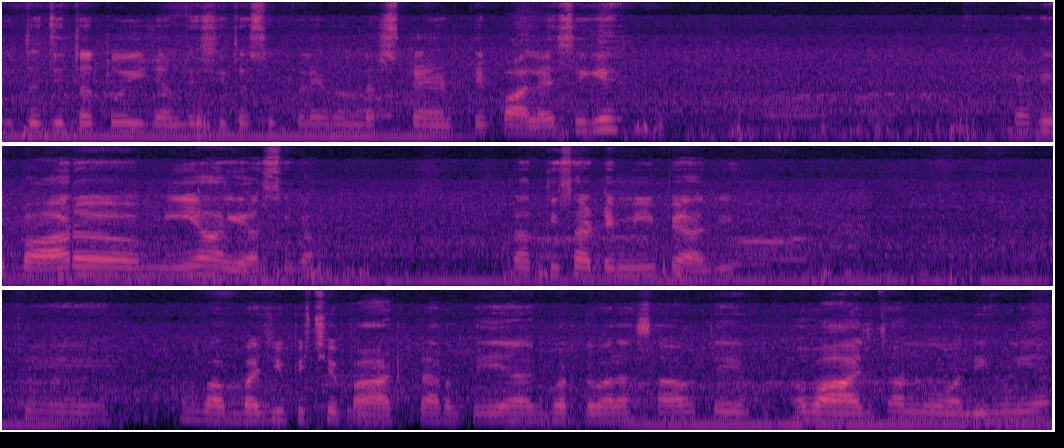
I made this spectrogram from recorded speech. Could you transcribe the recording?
ਜਿੱਦਾਂ ਜਿੱਦਾਂ ਧੋਈ ਜਾਂਦੇ ਸੀ ਤਾਂ ਸੁੱਕਣੇ ਅੰਦਰ ਸਟੈਂਡ ਤੇ ਪਾ ਲਏ ਸੀਗੇ। ਕਿਉਂਕਿ ਬਾਹਰ ਮੀਂਹ ਆ ਗਿਆ ਸੀਗਾ। ਰਾਤੀ ਸਾਡੇ ਮੀਂਹ ਪਿਆ ਜੀ। ਤੇ ਹੁਣ ਬਾਬਾ ਜੀ ਪਿੱਛੇ ਪਾਠ ਕਰਦੇ ਆ ਗੁਰਦੁਆਰਾ ਸਾਹਿਬ ਤੇ ਆਵਾਜ਼ ਤੁਹਾਨੂੰ ਆਉਂਦੀ ਹੋਣੀ ਆ।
